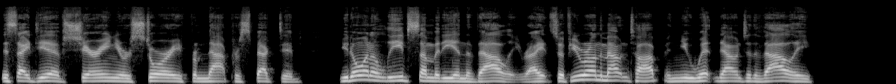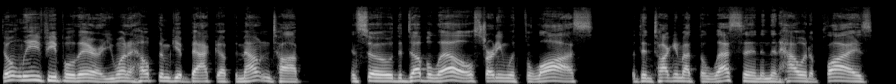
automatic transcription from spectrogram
this idea of sharing your story from that perspective. You don't want to leave somebody in the valley, right? So if you were on the mountaintop and you went down to the valley, don't leave people there. You want to help them get back up the mountaintop. And so the double L, starting with the loss, but then talking about the lesson and then how it applies,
